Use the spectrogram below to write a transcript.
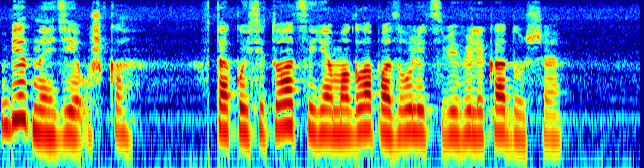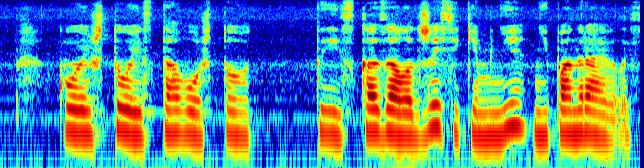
Бедная девушка. В такой ситуации я могла позволить себе великодушие. Кое-что из того, что ты сказала Джессике, мне не понравилось,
